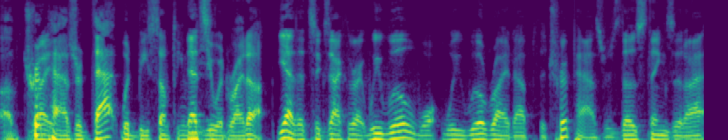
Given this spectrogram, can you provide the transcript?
a trip Uh, Right. hazard, that would be something that you would write up. Yeah, that's exactly right. We will we will write up the trip hazards, those things that I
